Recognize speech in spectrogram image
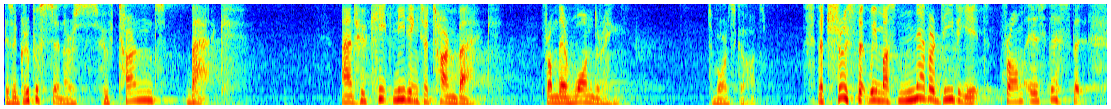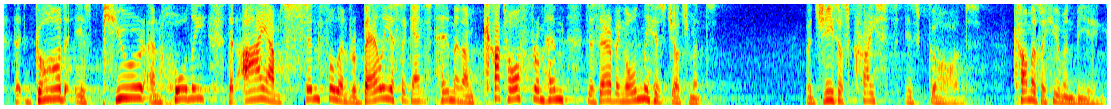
is a group of sinners who've turned back and who keep needing to turn back from their wandering towards God. The truth that we must never deviate from is this that, that God is pure and holy, that I am sinful and rebellious against Him, and I'm cut off from Him, deserving only His judgment. But Jesus Christ is God, come as a human being,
